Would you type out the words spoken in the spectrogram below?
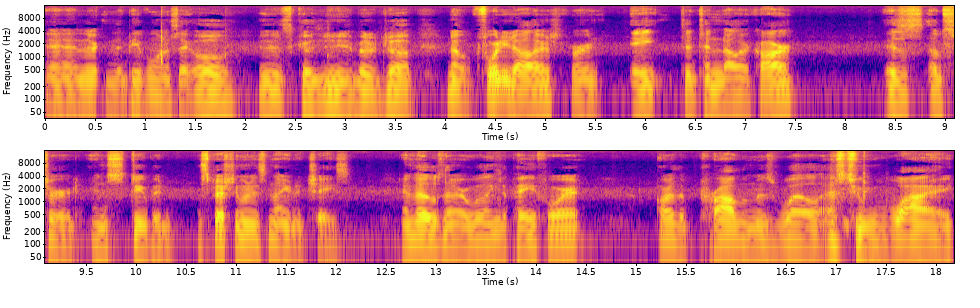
And that people want to say, oh, it's because you need a better job. No, $40 for an 8 to $10 car is absurd and stupid, especially when it's not even a chase. And those that are willing to pay for it are the problem as well as to why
